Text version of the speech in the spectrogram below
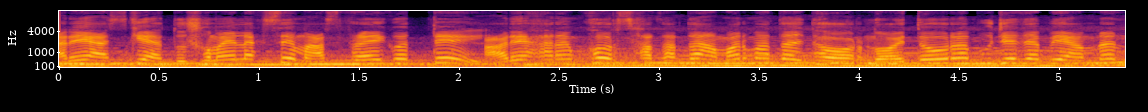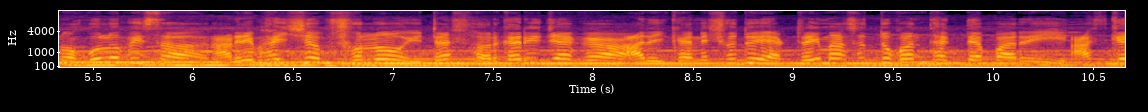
আরে, আজকে এত সময় লাগছে মাছ ফ্রাই করতে? আরে, হারামখোর, ছাতাটা আমার মাথায় ধর। নয়তো ওরা বুঝে যাবে আমরা নকল অফিসার। আরে ভাই, সব শোনো, এটা সরকারি জায়গা। আর এখানে শুধু একটাই মাছের দোকান থাকতে পারে। আজকে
